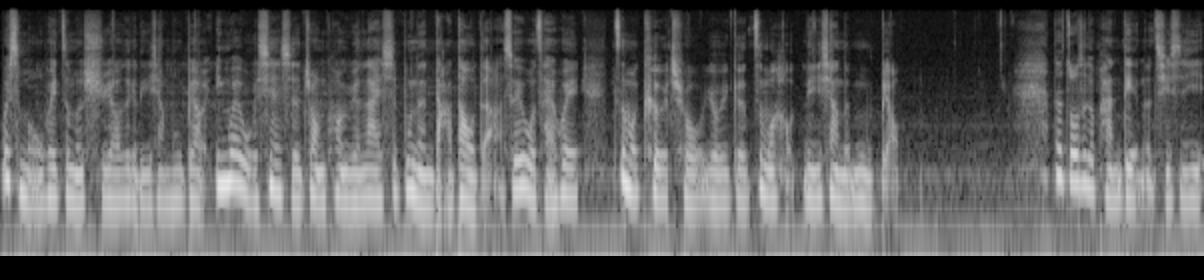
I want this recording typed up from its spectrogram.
为什么我会这么需要这个理想目标？因为我现实的状况原来是不能达到的啊，所以我才会这么渴求有一个这么好理想的目标。那做这个盘点呢，其实也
